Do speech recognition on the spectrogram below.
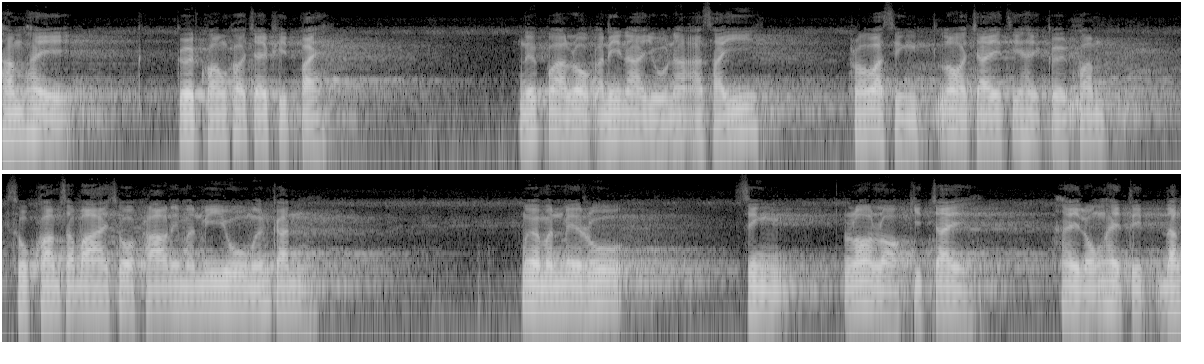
ทำให้เกิดความเข้าใจผิดไป นึกว่าโลกอันนี้น่าอยู่น่าอาศัย เพราะว่าสิ่งล่อใจที่ให้เกิดความสุขความสบายชั่วคราวนี่มันมีอยู่เหมือนกัน เมื่อมันไม่รู้สิ่งล่อหลอกจิตใจ ให้หลงให้ติดดัง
